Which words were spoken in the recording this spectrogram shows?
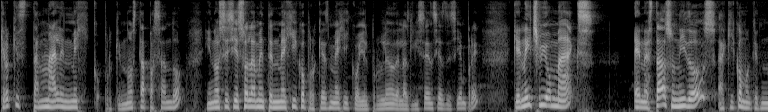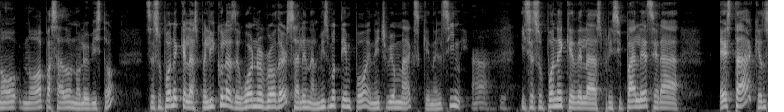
creo que está mal en México porque no está pasando. Y no sé si es solamente en México porque es México y el problema de las licencias de siempre. Que en HBO Max, en Estados Unidos, aquí como que no, no ha pasado, no lo he visto. Se supone que las películas de Warner Brothers salen al mismo tiempo en HBO Max que en el cine. Y se supone que de las principales era esta, que es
